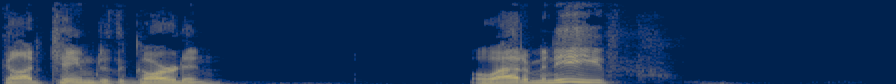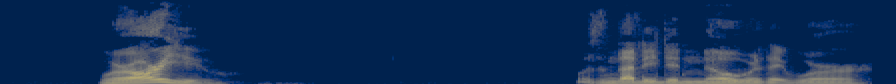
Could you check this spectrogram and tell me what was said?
God came to the garden. Oh, Adam and Eve, where are you? Wasn't that he didn't know where they were?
